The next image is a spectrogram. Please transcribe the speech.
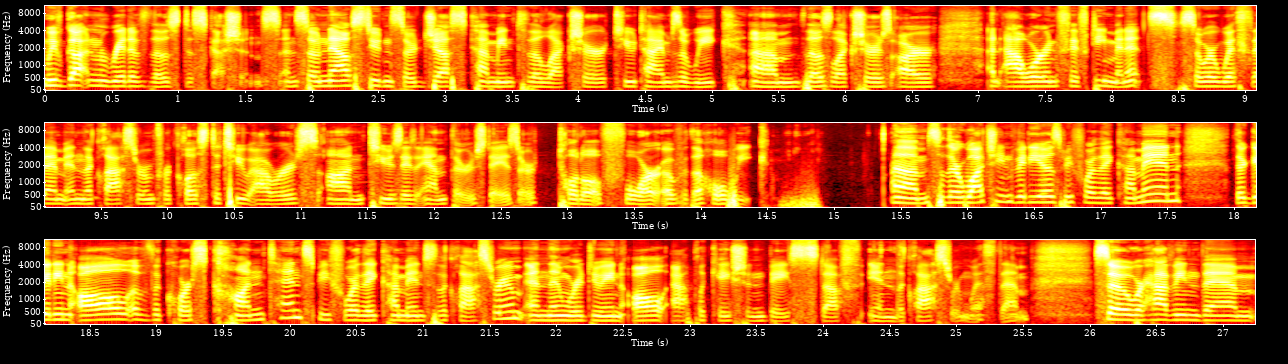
We've gotten rid of those discussions. And so now students are just coming to the lecture two times a week. Um, those lectures are an hour and 50 minutes. So we're with them in the classroom for close to two hours on Tuesdays and Thursdays, or total of four over the whole week. Um, so they're watching videos before they come in. They're getting all of the course content before they come into the classroom, and then we're doing all application-based stuff in the classroom with them. So we're having them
